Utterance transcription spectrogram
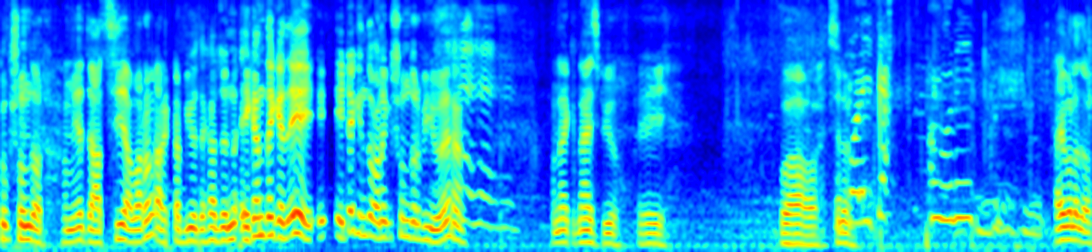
খুব সুন্দর। আমি যাচ্ছি আবারও আরেকটা ভিউ দেখার জন্য। এখান থেকে এই এটা কিন্তু অনেক সুন্দর ভিউ হ্যাঁ? হ্যাঁ হ্যাঁ হ্যাঁ। অনেক নাইস ভিউ এই ওয়াও হাই বলে দাও।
